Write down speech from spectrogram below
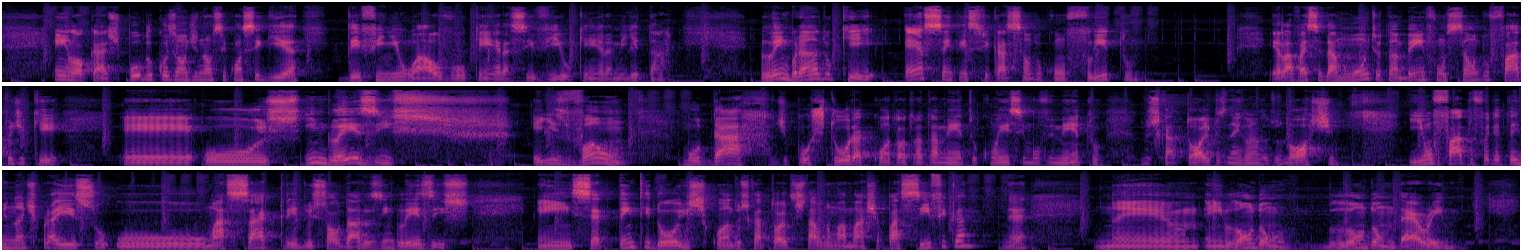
em locais públicos onde não se conseguia definir o alvo, quem era civil, quem era militar. Lembrando que essa intensificação do conflito ela vai se dar muito também em função do fato de que é, os ingleses eles vão mudar de postura quanto ao tratamento com esse movimento dos católicos na Irlanda do Norte. E um fato foi determinante para isso: o massacre dos soldados ingleses em 72, quando os católicos estavam numa marcha pacífica, né, em London, Londonderry,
